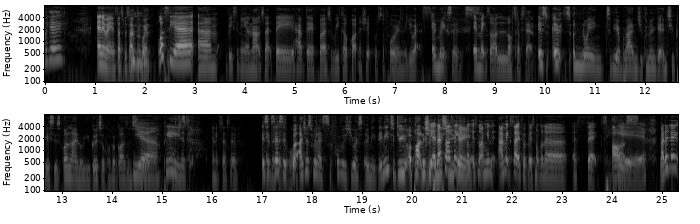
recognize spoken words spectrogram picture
okay. Anyways, that's beside the point. Glossier um recently announced that they have their first retail partnership with Sephora in the US. It makes sense. It makes a lot of sense. it's it's annoying to be a brand you can only get in two places online or you go to a Covent Garden store. yeah, please. which is excessive. It's excessive, but I just realized Sephora's US only. They need to do a partnership yeah, that's what I'm saying. It's not, it's not. I mean, I'm excited for it, but it's not gonna affect Us. here. But I don't know.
